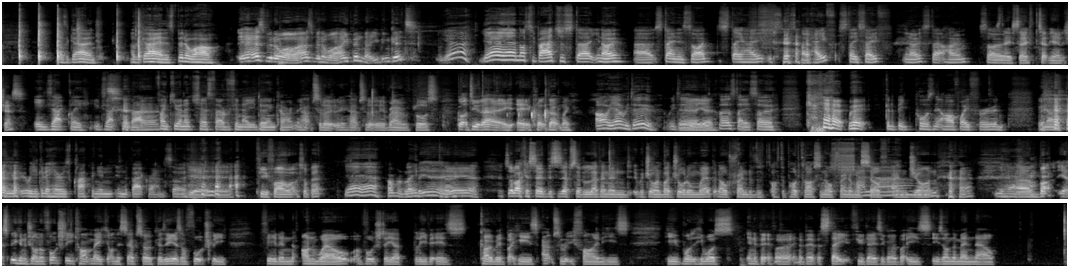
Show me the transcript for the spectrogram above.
How's it going? How's it going? It's been a while. Yeah, it's been a while. It's been a while. How you been, mate? You been good? Yeah, yeah, yeah. Not too bad. Just uh, you know, uh, staying inside, stay safe, stay safe, stay safe. You know, stay at home. So Stay safe. Protect the NHS. exactly, exactly that. Thank you NHS for everything that you're doing currently. Absolutely, absolutely. round of applause. Got to do that at eight, eight o'clock, don't we? Oh yeah, we do, we do. Yeah, yeah. Thursday, so yeah, we're gonna be pausing it halfway through, and you know, all you- all you're gonna hear is clapping in in the background. So Yeah, yeah, yeah. A few fireworks, I bet. Yeah, yeah, probably. But yeah, know. yeah, yeah. So, like I said, this is episode eleven, and we're joined by Jordan Webb, an old friend of the of the podcast, an old friend of myself and John. Yeah. um, but yeah, speaking of John, unfortunately, he can't make it on this episode because he is unfortunately feeling unwell. Unfortunately, I believe it is COVID, but he's absolutely fine. He's he was he was in a bit of a in a bit of a state a few days ago, but he's he's on the mend now.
